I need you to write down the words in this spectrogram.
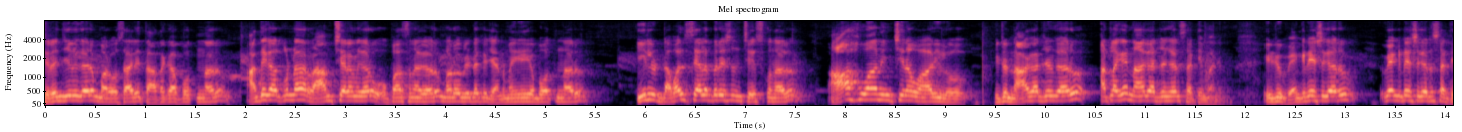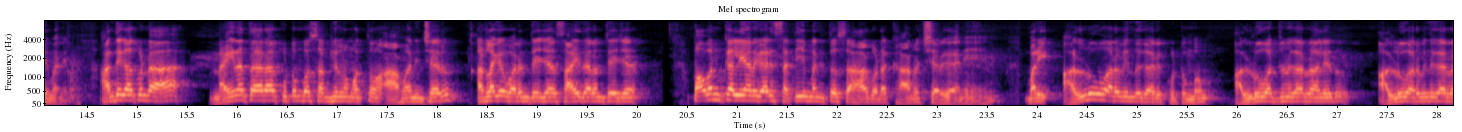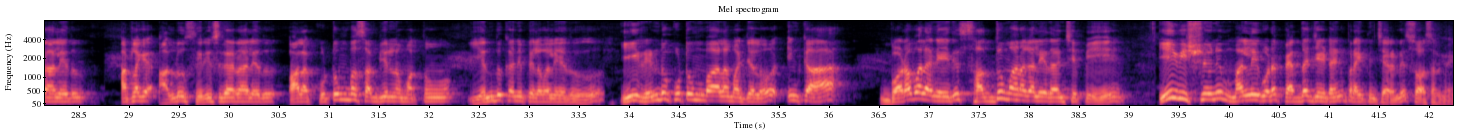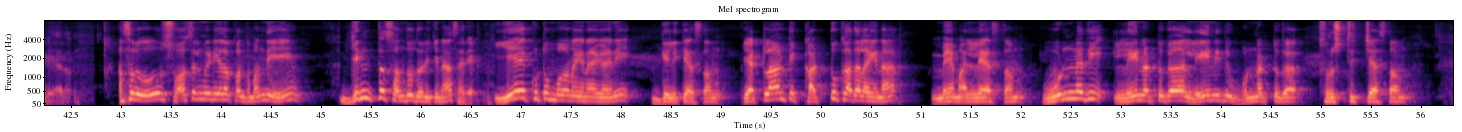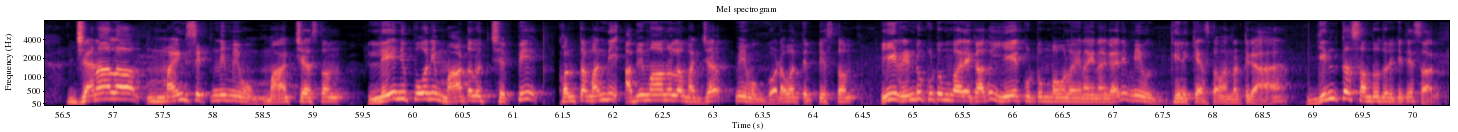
చిరంజీవి గారు మరోసారి తాత కాబోతున్నారు అంతేకాకుండా రామ్ చరణ్ గారు ఉపాసన గారు మరో బిడ్డకు జన్మయ్యబోతున్నారు. వీళ్ళు డబల్ సెలబ్రేషన్ చేసుకున్నారు. ఆహ్వానించిన వారిలో ఇటు నాగార్జున గారు అట్లాగే నాగార్జున గారు సతీమణి. ఇటు వెంకటేష్ గారు వెంకటేష్ గారు సతీమణి. అంతేకాకుండా నయనతార కుటుంబ సభ్యులను మొత్తం ఆహ్వానించారు. అట్లాగే వరుణ్ తేజ సాయిధరం తేజ పవన్ కళ్యాణ్ గారి సతీమణితో సహా కూడా కానొచ్చారు కానీ మరి అల్లు అరవింద్ గారి కుటుంబం అల్లు అర్జున్ గారు రాలేదు అల్లు అరవింద్ గారు రాలేదు. అట్లాగే అల్లు సిరీస్గా రాలేదు వాళ్ళ కుటుంబ సభ్యులను మొత్తం ఎందుకని పిలవలేదు? ఈ రెండు కుటుంబాల మధ్యలో ఇంకా గొడవలు అనేది సద్దు మనగలేదని చెప్పి ఈ విషయాన్ని మళ్ళీ కూడా పెద్ద చేయడానికి ప్రయత్నించారండి సోషల్ మీడియాలో. అసలు సోషల్ మీడియాలో కొంతమంది గింత సందు దొరికినా సరే ఏ కుటుంబంనైనా కానీ గెలికేస్తాం ఎట్లాంటి కట్టు కథలైనా మేము అల్లేస్తాం ఉన్నది లేనట్టుగా లేనిది ఉన్నట్టుగా సృష్టించేస్తాం జనాల మైండ్ సెట్ని మేము మార్చేస్తాం. లేనిపోని మాటలు చెప్పి కొంతమంది అభిమానుల మధ్య మేము గొడవ తెప్పిస్తాం. ఈ రెండు కుటుంబాలే కాదు ఏ కుటుంబంలోనైనా కానీ మేము గెలికేస్తాం అన్నట్టుగా గింత సందు దొరికితే చాలు.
